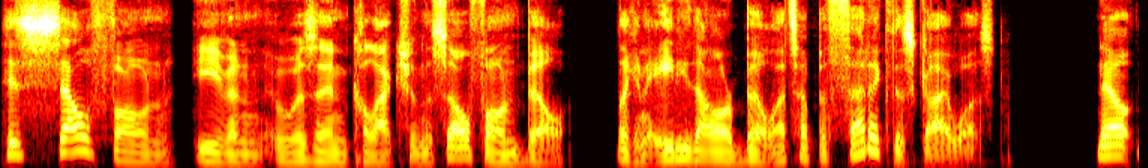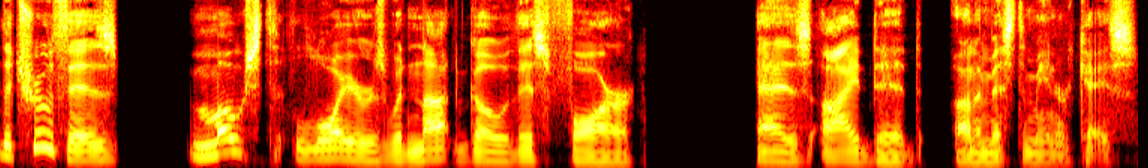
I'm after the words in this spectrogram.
His cell phone even was in collection, the cell phone bill, like an $80 bill. That's how pathetic this guy was. Now, the truth is, most lawyers would not go this far as I did on a misdemeanor case.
